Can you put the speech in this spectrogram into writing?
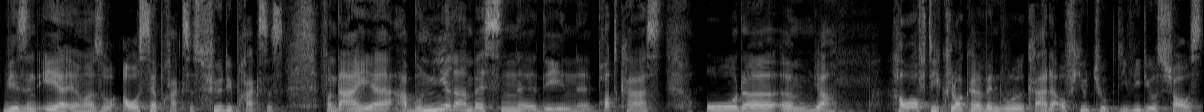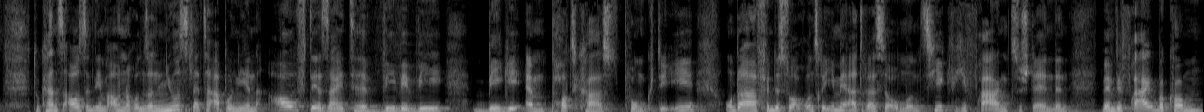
Wir sind eher immer so aus der Praxis für die Praxis. Von daher abonniere am besten den Podcast oder ähm, ja, Hau auf die Glocke, wenn du gerade auf YouTube die Videos schaust. Du kannst außerdem auch noch unseren Newsletter abonnieren auf der Seite www.bgmpodcast.de und da findest du auch unsere E-Mail-Adresse, um uns jegliche Fragen zu stellen. Denn wenn wir Fragen bekommen,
